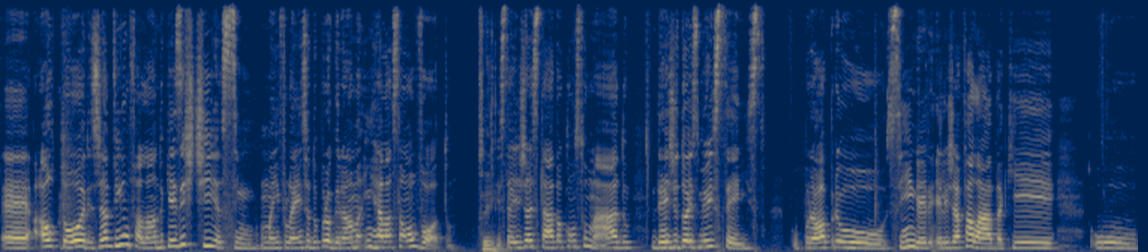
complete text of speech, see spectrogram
é, autores já vinham falando que existia, sim, uma influência do programa em relação ao voto. Sim. Isso aí já estava consumado desde 2006. O próprio Singer, ele já falava que o,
